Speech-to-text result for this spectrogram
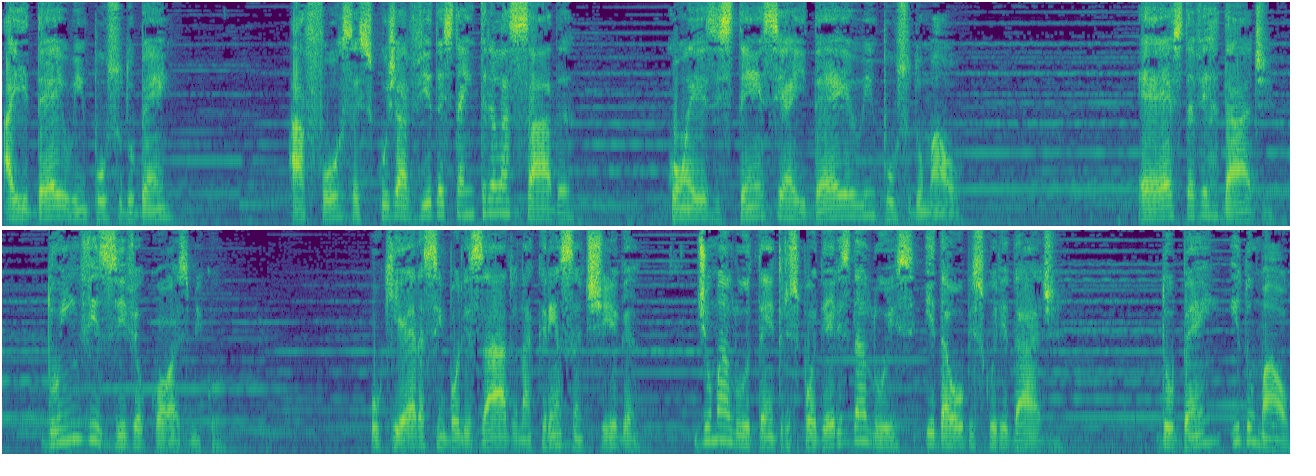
a ideia e o impulso do bem, há forças cuja vida está entrelaçada com a existência, a ideia e o impulso do mal. É esta a verdade do invisível cósmico. O que era simbolizado na crença antiga de uma luta entre os poderes da luz e da obscuridade, do bem e do mal,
